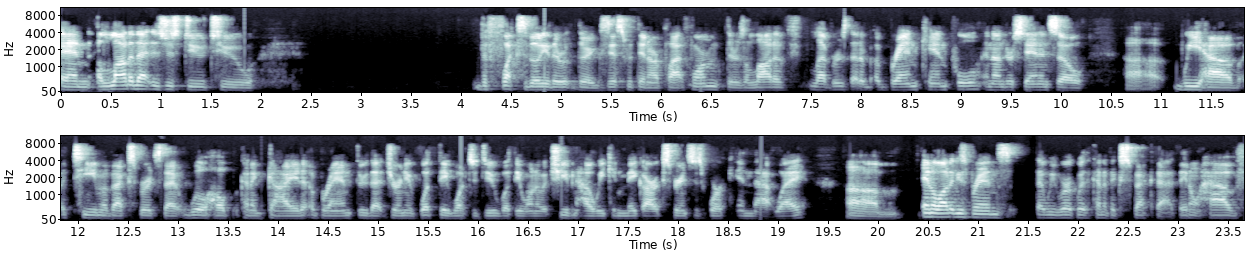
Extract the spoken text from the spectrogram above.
And a lot of that is just due to the flexibility that, exists within our platform. There's a lot of levers that a, a brand can pull and understand. And so uh, we have a team of experts that will help kind of guide a brand through that journey of what they want to do, what they want to achieve, and how we can make our experiences work in that way. Um, and a lot of these brands that we work with kind of expect that. They don't have,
